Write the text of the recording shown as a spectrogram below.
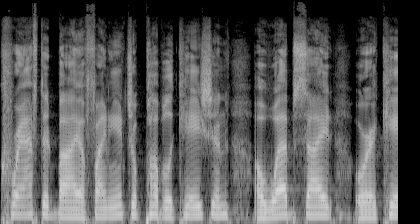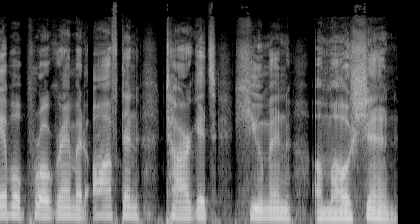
crafted by a financial publication, a website, or a cable program, it often targets human emotion.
